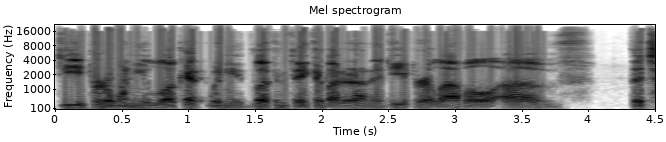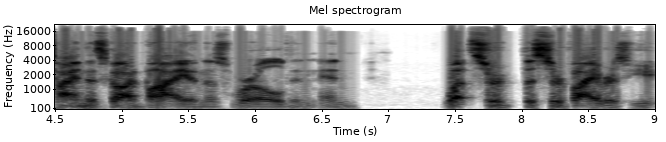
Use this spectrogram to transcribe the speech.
deeper when you look at when you look and think about it on a deeper level of the time that's gone by in this world and and what sur- the survivors you,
